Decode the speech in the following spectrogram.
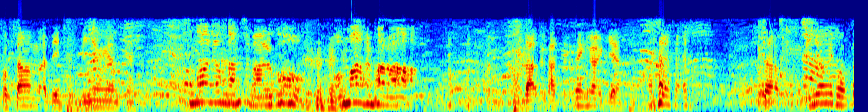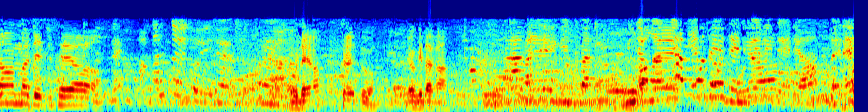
덕담 한마디, 민영이한테. 승환이 형 닮지 말고 엄마 닮아라. 나도 같은 생각이야. 자, 민영이 덕담 한마디 해주세요. 아까 했어요, 저희. 그래요? 그래도 여기다가. 민정아 참모델 모델이 되려. 네.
